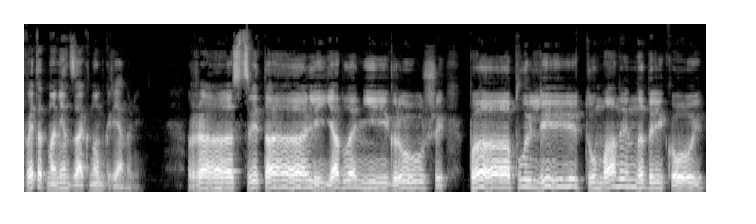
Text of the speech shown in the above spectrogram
В этот момент за окном грянули. Расцветали яблони и груши, Поплыли туманы над рекой.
